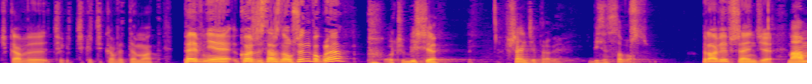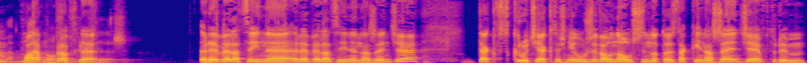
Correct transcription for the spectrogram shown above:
Ciekawy, ciekawy, ciekawy temat. Pewnie korzystasz z Notion w ogóle? Puh, oczywiście. Wszędzie prawie. Biznesowo. Prawie wszędzie. Mam płatną Naprawdę też. Rewelacyjne, rewelacyjne narzędzie. Tak w skrócie, jak ktoś nie używał Notion, no to jest takie narzędzie, w którym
